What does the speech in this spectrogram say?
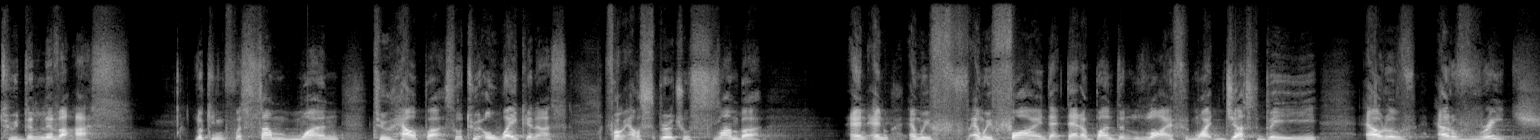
to deliver us, looking for someone to help us or to awaken us from our spiritual slumber. And, and, and, we, and we find that that abundant life might just be out of, out of reach.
